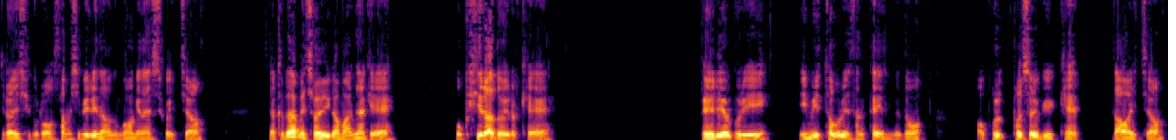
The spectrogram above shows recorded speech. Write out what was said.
이런 식으로 30일이 나오는 거 확인할 수가 있죠. 자, 그 다음에 저희가 만약에 혹시라도 이렇게 베리어블이 immutable인 상태인데도 어, 벌, 벌써 여기 이렇게 나와 있죠.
